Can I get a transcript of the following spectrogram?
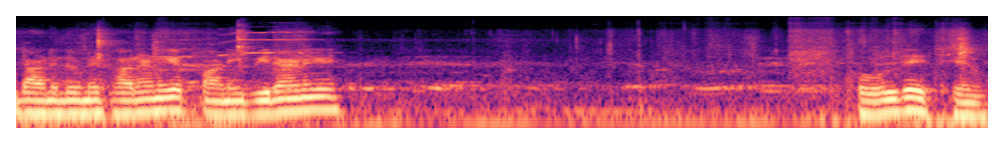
ਦਾਣੇ ਦੂਣੇ ਖਾ ਲੈਣਗੇ, ਪਾਣੀ ਪੀ ਲੈਣਗੇ। ਖੋਲ ਦੇ ਇੱਥੇ ਨੂੰ।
